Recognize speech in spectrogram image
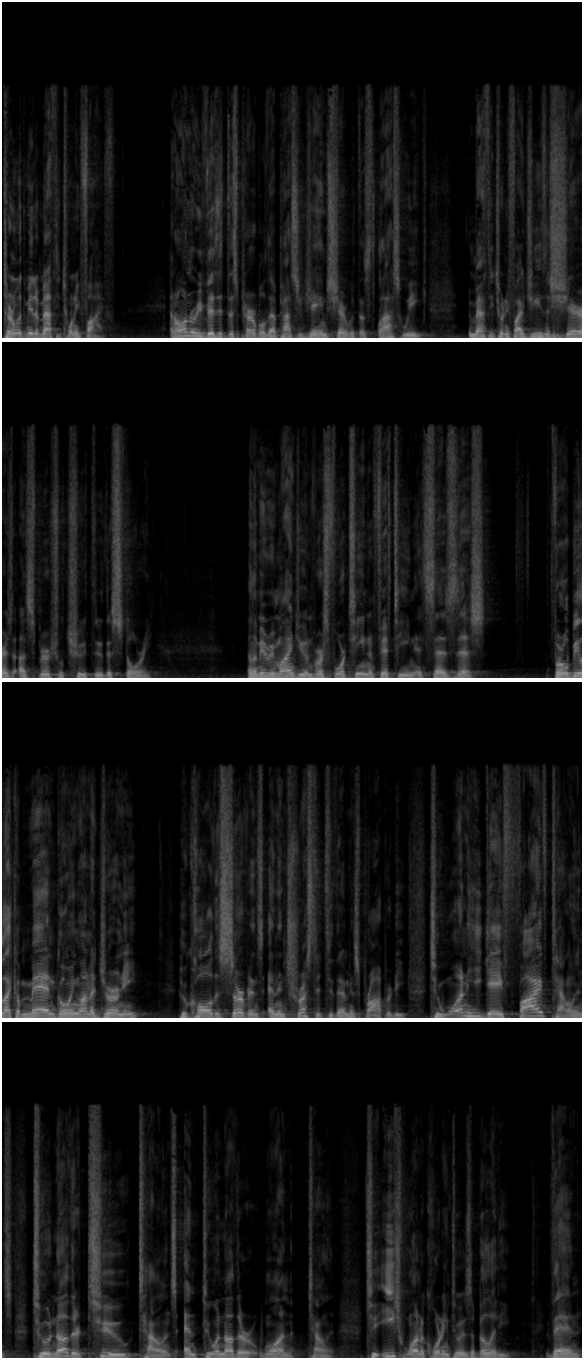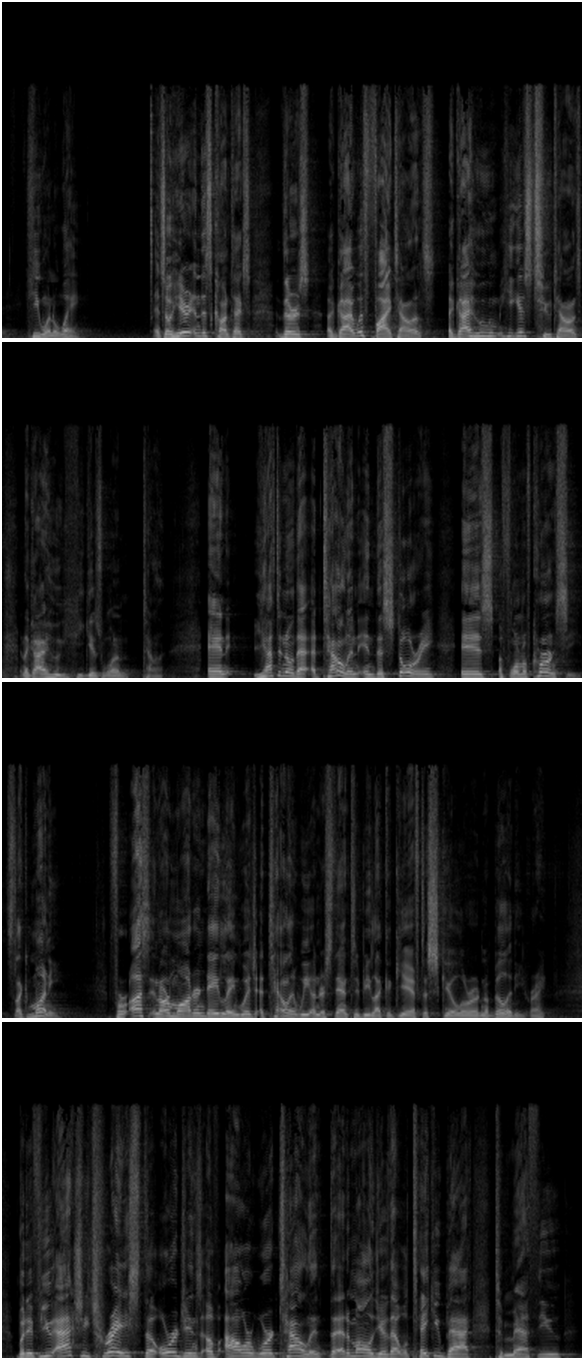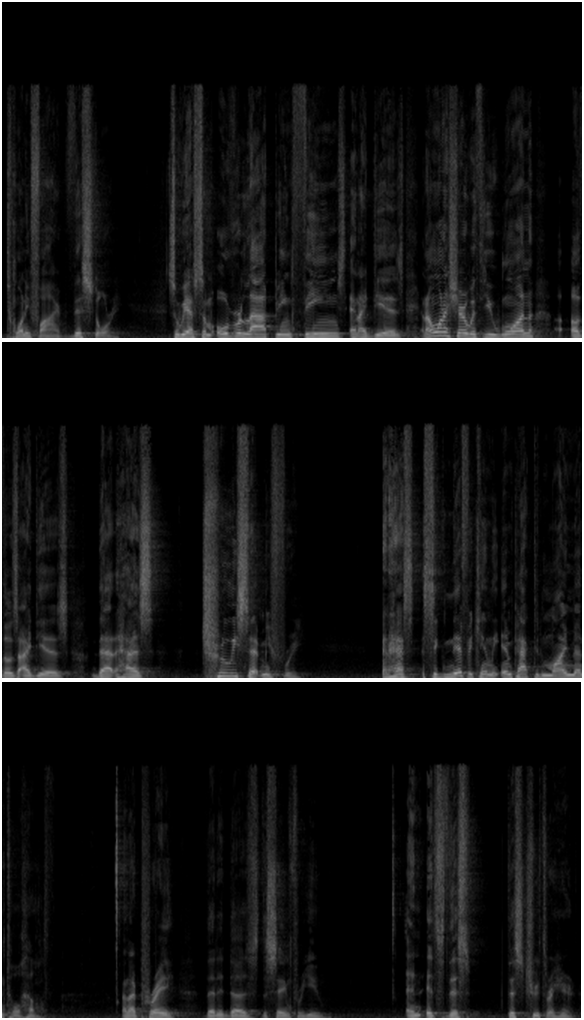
Turn with me to Matthew 25. And I want to revisit this parable that Pastor James shared with us last week. In Matthew 25, Jesus shares a spiritual truth through this story. And let me remind you in verse 14 and 15, it says this For it will be like a man going on a journey who called his servants and entrusted to them his property. To one he gave five talents, to another two talents, and to another one talent, to each one according to his ability. Then he went away. And so, here in this context, there's a guy with five talents, a guy whom he gives two talents, and a guy who he gives one talent. And you have to know that a talent in this story is a form of currency, it's like money. For us, in our modern day language, a talent we understand to be like a gift, a skill, or an ability, right? But if you actually trace the origins of our word talent, the etymology of that will take you back to Matthew 25, this story. So we have some overlapping themes and ideas. And I want to share with you one of those ideas that has truly set me free and has significantly impacted my mental health. And I pray that it does the same for you. And it's this, this truth right here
